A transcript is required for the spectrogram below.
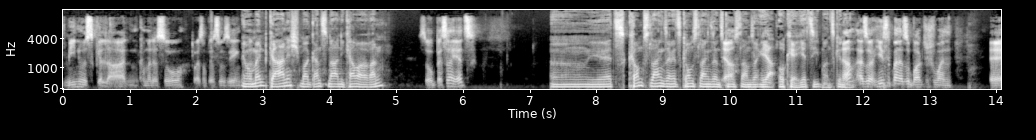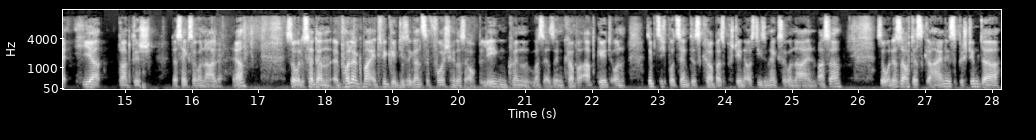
minusgeladen. Kann man das so, ich weiß nicht, ob das so sehen kann. Im Moment gar nicht, mal ganz nah an die Kamera ran. So, besser jetzt? Äh, jetzt kommt's langsam, jetzt kommt's langsam, jetzt ja. kommt's langsam. Ja, okay, jetzt sieht man es, genau. Ja, also hier sieht man also praktisch, wo man äh, hier praktisch das Hexagonale. Ja? So, das hat dann äh, Pollack mal entwickelt, diese ganze Forschung das auch belegen können, was also im Körper abgeht. Und 70 Prozent des Körpers bestehen aus diesem hexagonalen Wasser. So, und das ist auch das Geheimnis bestimmter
